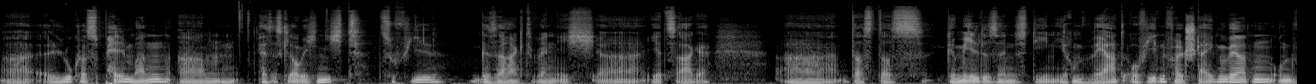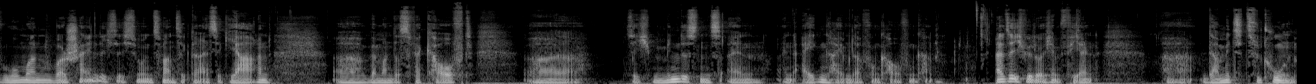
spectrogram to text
äh, Lukas Pellmann. Ähm, es ist, glaube ich, nicht zu viel gesagt, wenn ich äh, jetzt sage, dass das Gemälde sind, die in ihrem Wert auf jeden Fall steigen werden und wo man wahrscheinlich sich so in 20, 30 Jahren, äh, wenn man das verkauft, äh, sich mindestens ein, ein Eigenheim davon kaufen kann. Also ich würde euch empfehlen, damit zu tun.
